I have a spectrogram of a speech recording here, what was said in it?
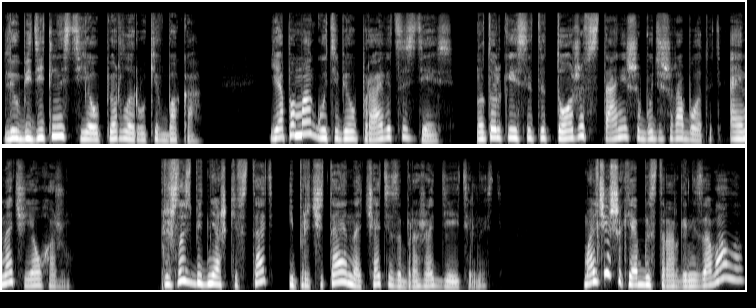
Для убедительности я уперла руки в бока. Я помогу тебе управиться здесь но только если ты тоже встанешь и будешь работать, а иначе я ухожу. Пришлось бедняжке встать и, причитая, начать изображать деятельность. Мальчишек я быстро организовала,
